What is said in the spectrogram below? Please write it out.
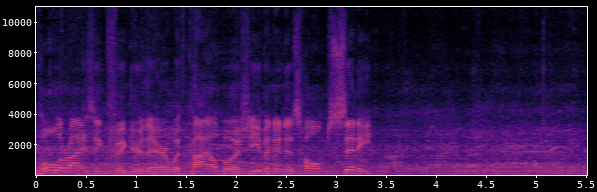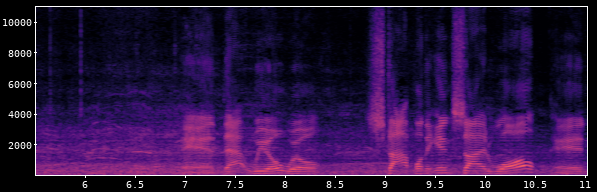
polarizing figure there with Kyle Busch, even in his home city. And that wheel will stop on the inside wall and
